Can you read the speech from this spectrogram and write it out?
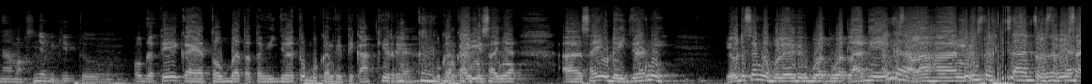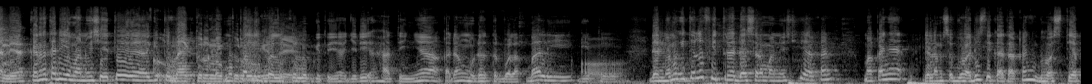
Nah, maksudnya begitu. Oh berarti kayak tobat atau hijrah itu bukan titik akhir ya? Bukan, Bukan, kayak bukan. misalnya eh, saya udah hijrah nih, ya udah saya nggak boleh buat-buat lagi Enggak, kesalahan. terus-terusan terus-terusan ya. Karena tadi manusia itu ya gitu. Naik turun, naik turun gitu ya. gitu ya. Jadi hatinya kadang mudah terbolak-balik gitu. Oh. Dan memang itulah fitrah dasar manusia kan. Makanya dalam sebuah hadis dikatakan bahwa setiap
